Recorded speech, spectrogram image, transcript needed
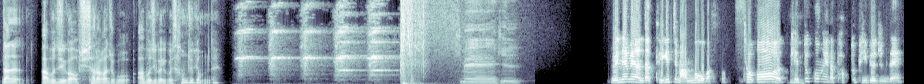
나는 아버지가 없이 자라가지고 아버지가 이걸 사온 적이 없는데. 힘의 길. 왜냐면 나 대게찜 안 먹어봤어. 저거 음. 개뚜껑에다 밥도 비벼준대.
